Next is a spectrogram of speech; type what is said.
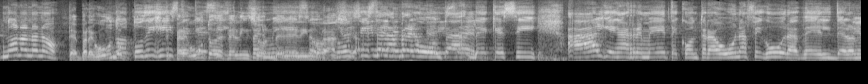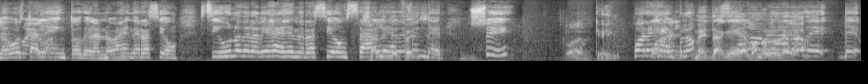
No, no, no, no. Te pregunto. No, tú dijiste te pregunto desde, la ignorancia. Tú hiciste la pregunta de que si a alguien arremete contra una figura del, de los nuevos talentos de la nueva generación, si uno de la vieja generación sale, a defender. Sí. Por ejemplo, si cuando lo lea. De, de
